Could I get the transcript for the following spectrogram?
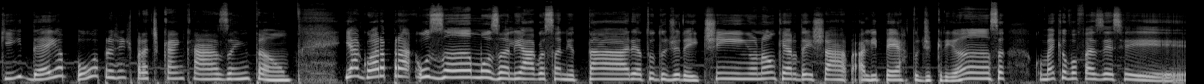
Que ideia boa para a gente praticar em casa, então. E agora, para usamos ali água sanitária, tudo direitinho, não quero deixar ali perto de criança. Como é que eu vou fazer esse,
